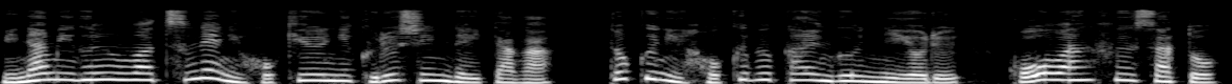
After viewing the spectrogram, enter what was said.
南軍は常に補給に苦しんでいたが、特に北部海軍による港湾封鎖と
